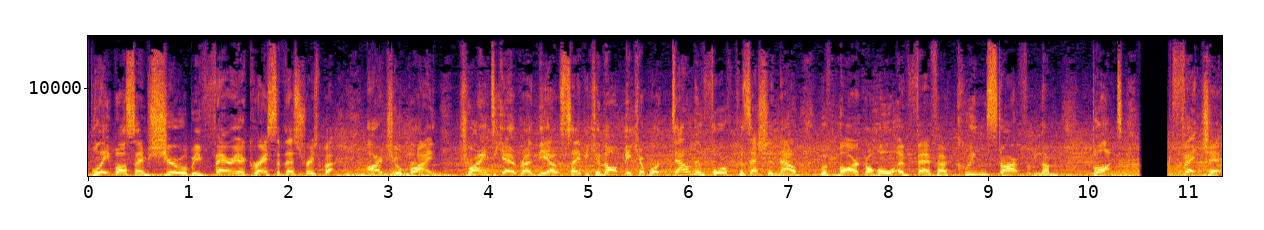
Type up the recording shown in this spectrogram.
Blake Wilson, I'm sure, will be very aggressive this race, but Archie O'Brien trying to get around the outside. He cannot make it work. Down in fourth position now with Marco Holt and fifth. A clean start from them, but Fitchett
